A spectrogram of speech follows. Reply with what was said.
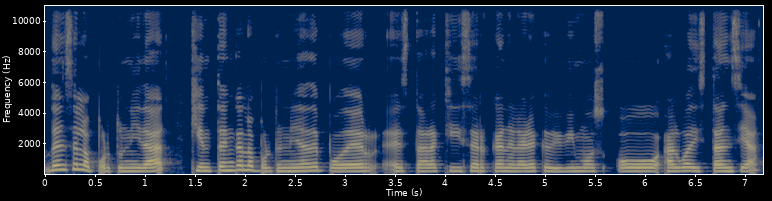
dense la oportunidad. Quien tenga la oportunidad de poder estar aquí cerca en el área que vivimos o algo a distancia,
